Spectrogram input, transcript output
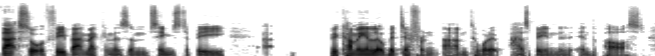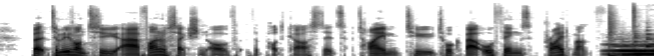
that sort of feedback mechanism seems to be uh, becoming a little bit different um, to what it has been in, in the past. But to move on to our final section of the podcast, it's time to talk about all things Pride Month.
